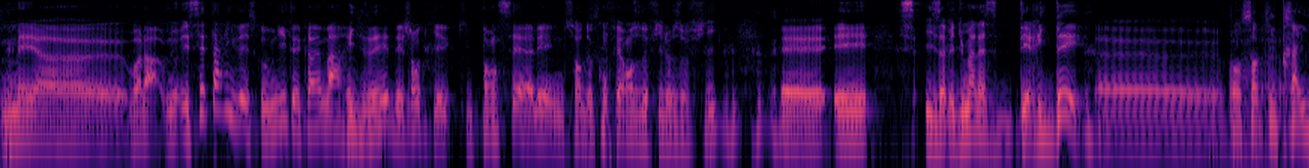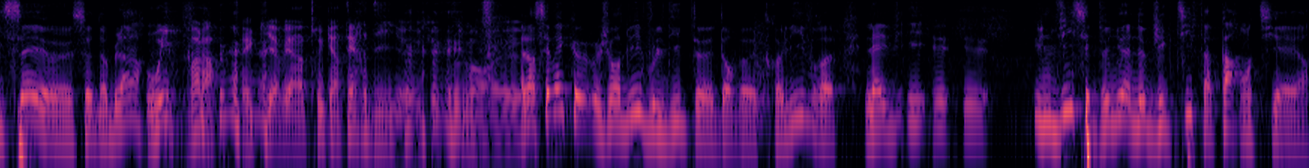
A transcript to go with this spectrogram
Mais euh, voilà. Et c'est arrivé, ce que vous me dites est quand même arrivé, des gens qui, qui pensaient aller à une sorte de conférence de philosophie. Et, ils avaient du mal à se dérider. Voilà. Pensant qu'ils trahissaient euh, ce noblard Oui, voilà. Et qu'il y avait un truc interdit, euh, effectivement. Euh, Alors c'est vrai qu'aujourd'hui, vous le dites dans votre livre, la vie, une vie, c'est devenu un objectif à part entière.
